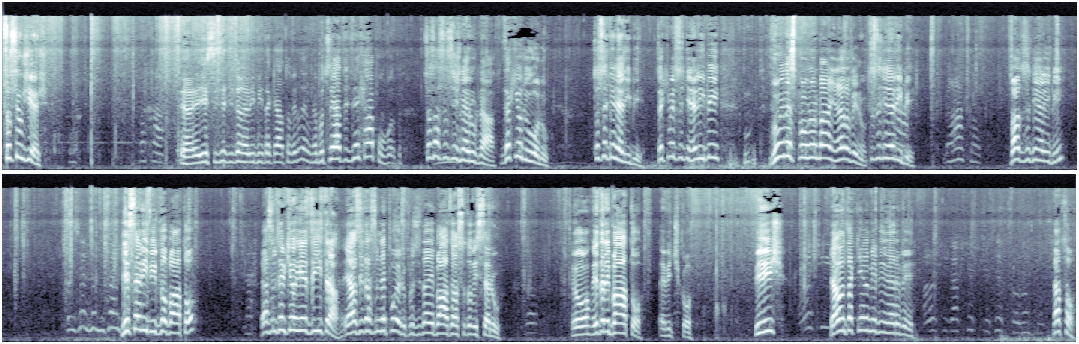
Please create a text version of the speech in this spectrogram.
Co si užiješ? E, jestli se ti to nelíbí, tak já to vyliju. Nebo co já teď nechápu. Co zase jsi nerudná? Z jakého důvodu? Co se ti nelíbí? Řekni mi, co se ti nelíbí. Mluvíme spolu normálně na rovinu. Co se ti nelíbí? bláto. Bláto se ti nelíbí? Mně se líbí to bláto. Já jsem sem chtěl jet zítra. Já zítra sem nepojedu, protože tady je bláto, já se to vyseru. Jo, je tady bláto, Evičko. Víš? Já mám taky jenom jedny nervy. ale si dá 30 korun. Na co?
